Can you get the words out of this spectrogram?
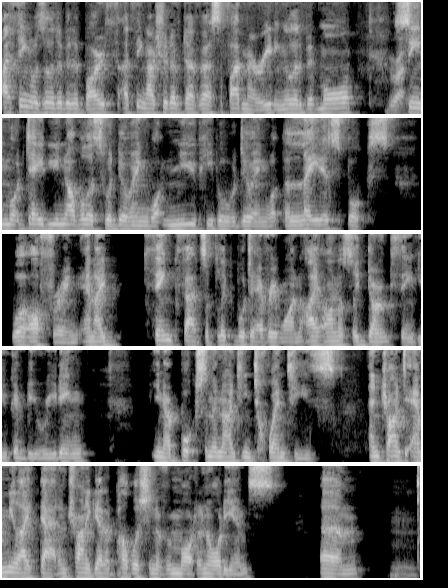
I think it was a little bit of both. I think I should have diversified my reading a little bit more. Right. seen what debut novelists were doing, what new people were doing, what the latest books were offering. And I think that's applicable to everyone. I honestly don't think you can be reading, you know, books in the 1920s and trying to emulate that and trying to get it published in a modern audience. Um, Mm.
